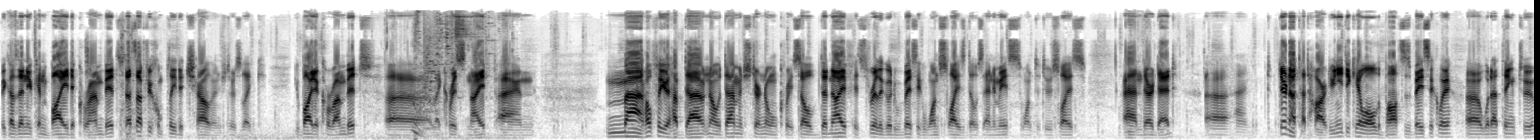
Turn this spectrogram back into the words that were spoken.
because then you can buy the karambit. That's after you complete the challenge. There's like you buy the karambit, uh, like Chris knife, and Man, hopefully you have da- no damage there, no increase. So the knife is really good. We basically one slice those enemies, one to two slice, and they're dead. Uh, and they're not that hard. You need to kill all the bosses basically uh, with that thing too.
